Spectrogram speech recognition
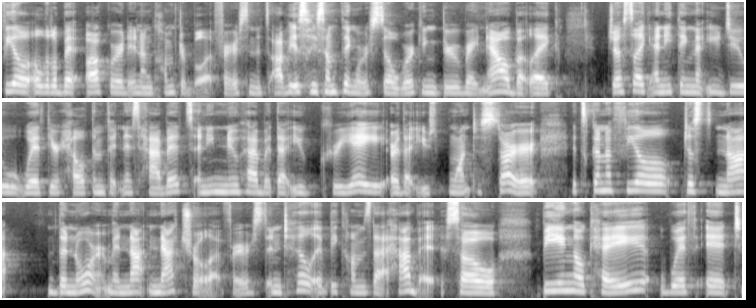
feel a little bit awkward and uncomfortable at first. And it's obviously something we're still working through right now. But like, just like anything that you do with your health and fitness habits, any new habit that you create or that you want to start, it's to feel just not the norm and not natural at first until it becomes that habit. So, being okay with it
